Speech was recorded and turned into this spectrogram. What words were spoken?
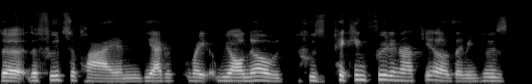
the the food supply and the agri- right we all know who's picking fruit in our fields. I mean who's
